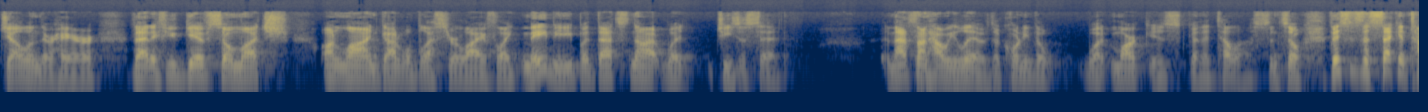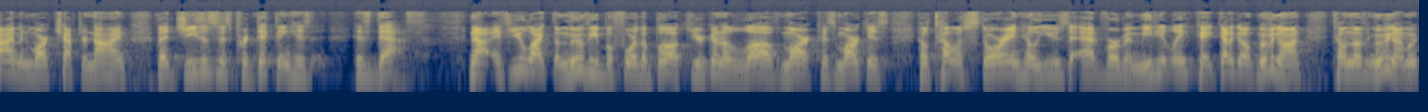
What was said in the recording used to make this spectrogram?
gel in their hair that if you give so much online, God will bless your life. Like maybe, but that's not what Jesus said. And that's not how he lived, according to what Mark is going to tell us. And so this is the second time in Mark chapter 9 that Jesus is predicting his, his death. Now, if you like the movie before the book, you're going to love Mark because Mark is, he'll tell a story and he'll use the adverb immediately. Okay, got to go. Moving on. Tell him. Moving on.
